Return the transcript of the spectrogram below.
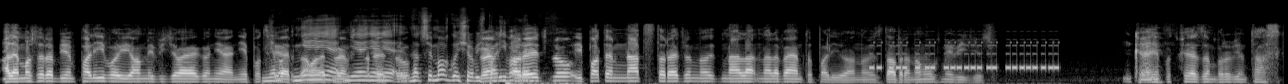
ale może robiłem paliwo i on mnie widział, a ja go nie, nie Nie, potwierdzam, nie, ale nie, byłem nie, w nie, nie, storage'u. znaczy mogłeś robić Byłem w paliwo, ale... storage'u i potem nad storage'em no, nala, nalewałem to paliwo, no więc dobra, no mógł mnie widzieć. Ja Okej. nie potwierdzam, bo robiłem task.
